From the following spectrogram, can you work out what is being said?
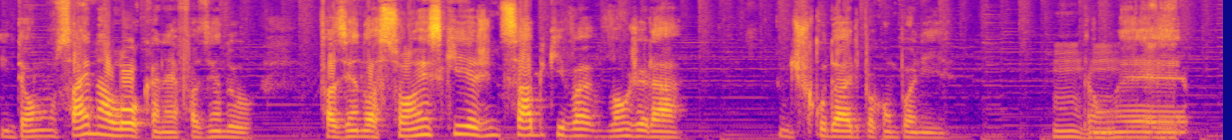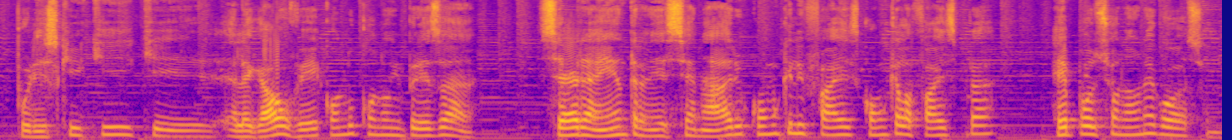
Então não sai na louca, né? Fazendo, fazendo ações que a gente sabe que vai, vão gerar dificuldade para a companhia. Uhum, então é, é, por isso que, que, que é legal ver quando, quando uma empresa séria entra nesse cenário, como que ele faz, como que ela faz para reposicionar o negócio. Né?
